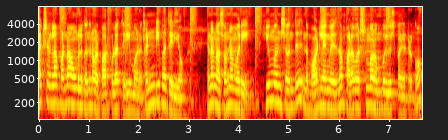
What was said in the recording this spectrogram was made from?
ஆக்ஷன்லாம் பண்ணால் அவங்களுக்கு வந்து நம்ம பவர்ஃபுல்லாக தெரியுமான்னு கண்டிப்பாக தெரியும். ஏன்னா நான் சொன்ன மாதிரி ஹியூமன்ஸ் வந்து இந்த பாடி லாங்குவேஜ் தான் பல வருஷமாக ரொம்ப யூஸ் பண்ணிகிட்ருக்கோம்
